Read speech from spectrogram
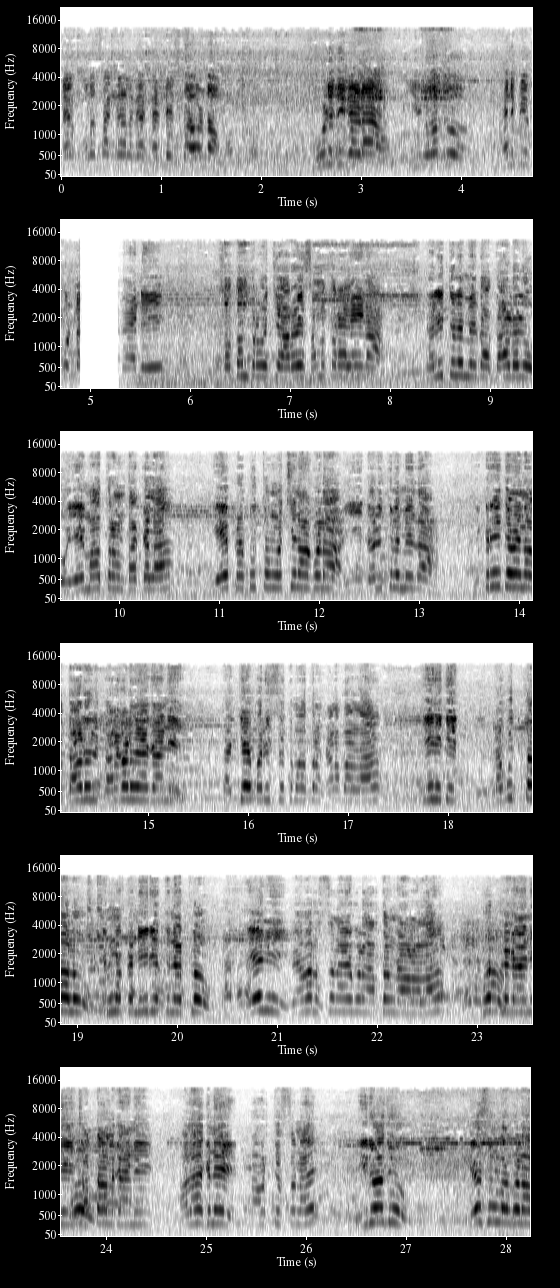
మేము కుల సంఘాలుగా ఖండిస్తా ఉన్నాం. బూడిది కూడా ఈ రోజు కనిపించకుండా కానీ స్వతంత్రం వచ్చి అరవై సంవత్సరాలైన దళితుల మీద దాడులు ఏమాత్రం తగ్గల ఏ ప్రభుత్వం వచ్చినా కూడా ఈ దళితుల మీద విపరీతమైన దాడులు పెరగడమే కానీ తగ్గే పరిస్థితి మాత్రం కనబడలా. దీనికి ప్రభుత్వాలు నిమ్మక నీరెత్తినట్లు ఏమి వ్యవహరిస్తున్నాయో కూడా అర్థం కావాలా? కోర్టులు కానీ చట్టాలు కానీ అలాగనే ప్రవర్తిస్తున్నాయి. ఈరోజు దేశంలో కూడా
